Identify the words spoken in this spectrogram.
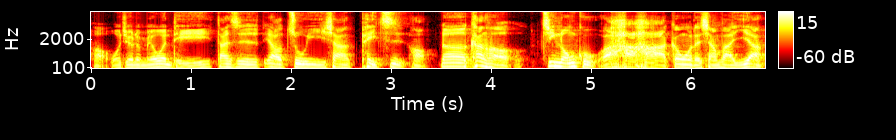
哦，我觉得没有问题，但是要注意一下配置哦。那看好金融股啊哈哈，跟我的想法一样。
